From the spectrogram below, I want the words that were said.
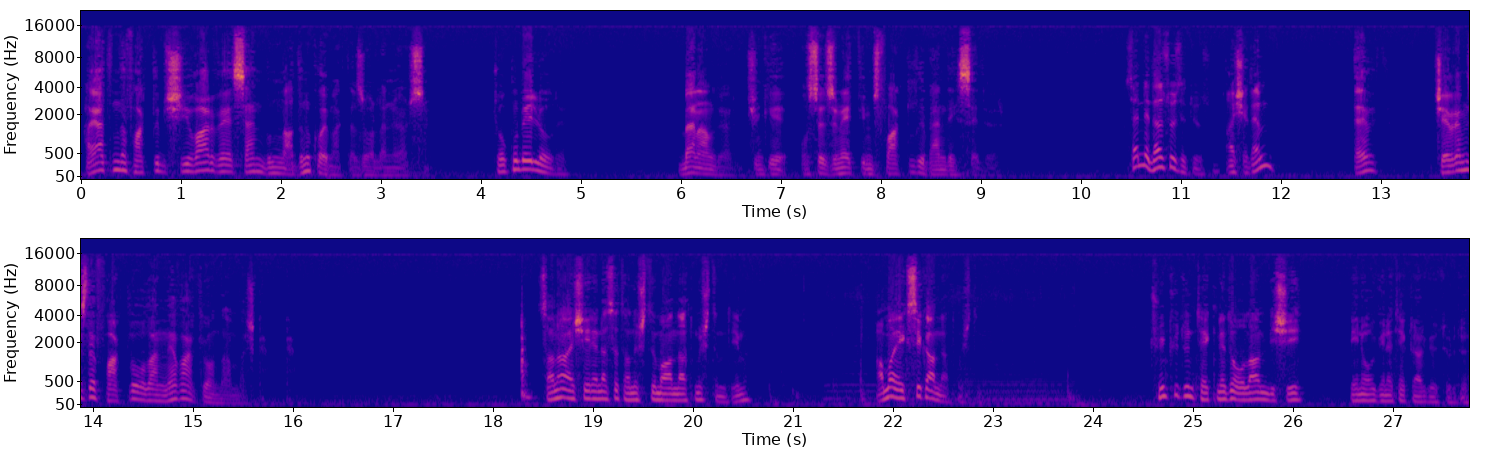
Hayatında farklı bir şey var ve sen bunun adını koymakta zorlanıyorsun. Çok mu belli oluyor? Ben anlıyorum. Çünkü o sözünü ettiğimiz farklılığı ben de hissediyorum. Sen neden söz ediyorsun? Ayşe'den mi? Evet. Çevremizde farklı olan ne var ki ondan başka? Sana Ayşe ile nasıl tanıştığımı anlatmıştım değil mi? Ama eksik anlatmıştım. Çünkü dün teknede olan bir şey beni o güne tekrar götürdü.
